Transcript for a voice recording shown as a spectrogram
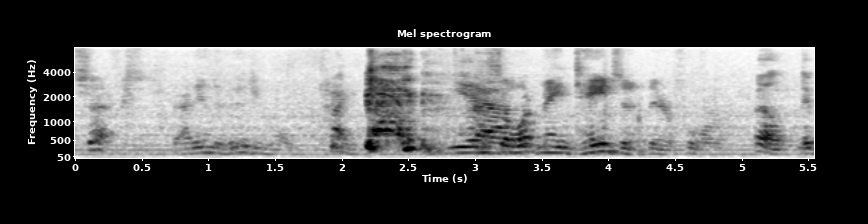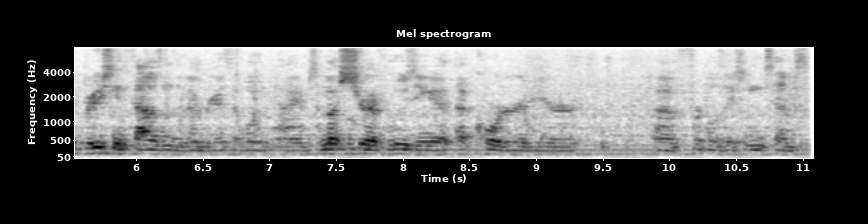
sex, that individual type. And so what maintains it therefore? Well, they're producing thousands of embryos at one time, so I'm not sure if losing a, a quarter of your um, fertilization attempts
